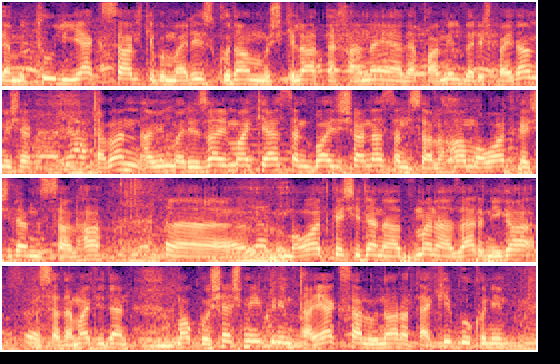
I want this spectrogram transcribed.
دم طول یک سال که به مریض کدام مشکلات در خانه یا در فامیل برش پیدا میشه. طبعا همین مریضای ما که هستن بعضیشان هستن سالها مواد کشیدن سالها مواد کشیدن حتما از هر نگاه صدمه دیدن. ما کوشش میکنیم تا یک سال اونا را تعقیب بکنیم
